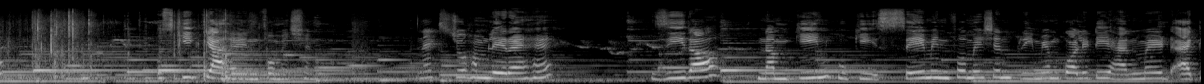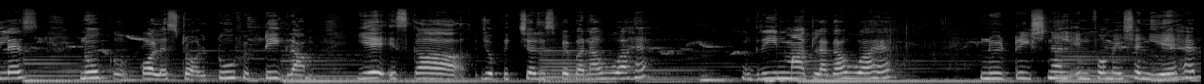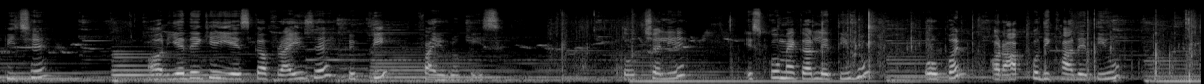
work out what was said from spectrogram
उसकी क्या है इन्फॉर्मेशन नेक्स्ट जो हम ले रहे हैं ज़ीरा नमकीन cookies same information premium quality handmade eggless no cholesterol 250 gram ये इसका जो पिक्चर इस पे बना हुआ है ग्रीन मार्क लगा हुआ है। न्यूट्रिशनल इन्फॉर्मेशन ये है पीछे। और ये देखिए, ये इसका प्राइस है फिफ्टी फाइव रुपीज़ तो चलिए, इसको मैं कर लेती हूँ ओपन और आपको दिखा देती हूँ।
